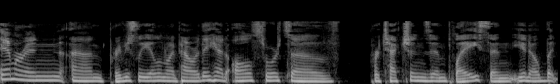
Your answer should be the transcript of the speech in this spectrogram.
Ameren, um, previously Illinois Power, they had all sorts of protections in place and, you know, but,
